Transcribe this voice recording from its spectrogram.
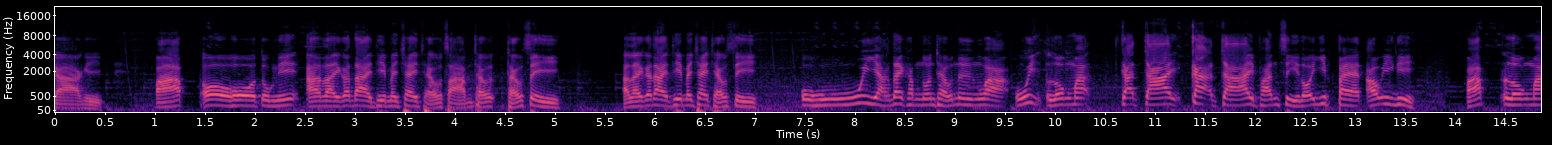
กลางอีกปั๊บโอ้โห ตรงนี้อะไรก็ได้ที่ไม่ใช่แถว 3 แถวแถว 4 อะไรก็ได้ที่ไม่ใช่แถว 4 โอ้โหอยากได้คำนวณแถวหนึ่งว่ะอุ้ยลงมากระจายกระจายพันสี่ร้อยยี่แปดเอาอีกดิปั๊บลงมา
